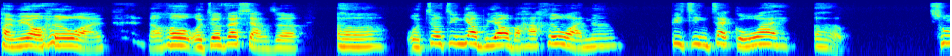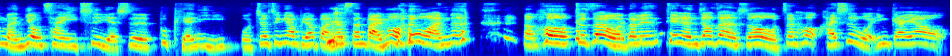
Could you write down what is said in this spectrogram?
还没有喝完，然后我就在想着，呃，我究竟要不要把它喝完呢？毕竟在国外，呃，出门用餐一次也是不便宜，我究竟要不要把那三百沫喝完呢？然后就在我这边天人交战的时候，我最后还是我应该要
